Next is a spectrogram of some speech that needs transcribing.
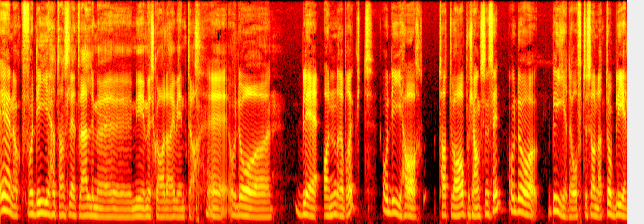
er nok fordi at han slet veldig mye med skader i vinter. Eh, og da ble andre brukt, og de har tatt vare på sjansen sin. Og da blir det ofte sånn at da blir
